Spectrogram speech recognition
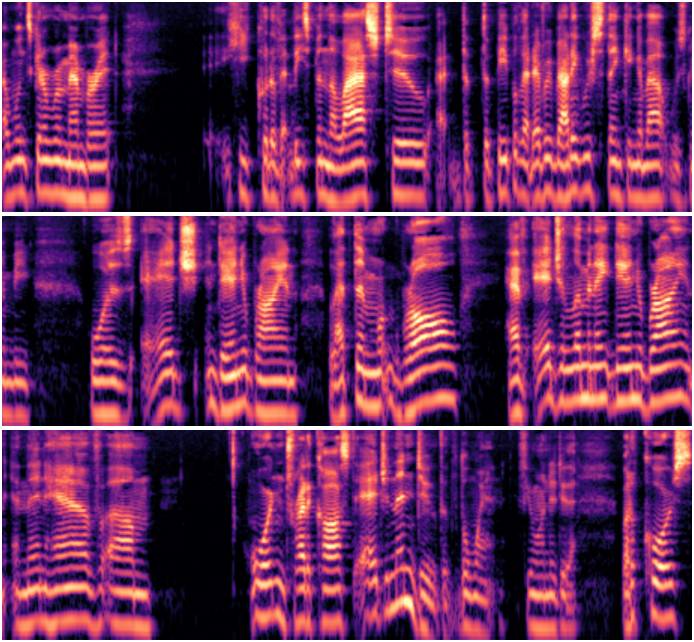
no one's to remember it he could have at least been the last two. Uh, the, the people that everybody was thinking about was to be was Edge and Daniel Bryan. Let them brawl, have Edge eliminate Daniel Bryan, and then have um, Orton try to cost Edge, and then do the, the win if you want to do that. But of course,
